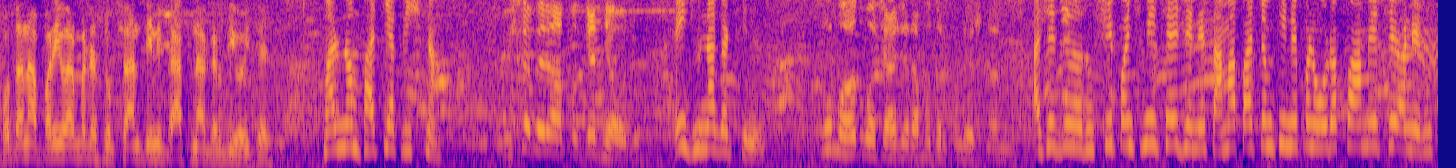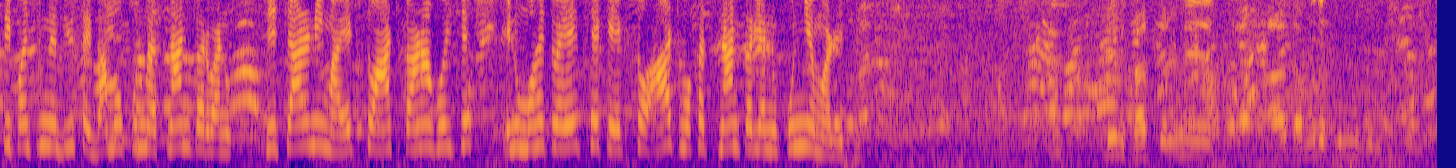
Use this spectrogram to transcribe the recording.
પોતાના પરિવાર માટે સુખ શાંતિની પ્રાર્થના કરતી હોય છે. મારું નામ ભાટિયા કૃષ્ણા. કૃષ્ણબેન આપ ક્યાંથી આવો છો? અહીં જુનાગઢથી જ. શું મહત્વ છે આજે દામોદર આજે ઋષિ પંચમી છે જેને સામા પાંચમથીને પણ ઓળખવામાં આવે છે અને ઋષિ પંચમીને દિવસે દામોકુંડમાં સ્નાન કરવાનું જે ચારણીમાં એકસો આઠ કાણા હોય છે એનું મહત્વ એ છે કે એકસો આઠ વખત સ્નાન કર્યાનું પુણ્ય મળે છે. બેન ખાસ કરીને આ દામોદર કુંડનું શું મહત્વ છે?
